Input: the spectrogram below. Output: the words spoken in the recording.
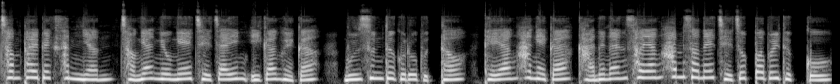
1803년 정양용의 제자인 이강회가 문순득으로부터 대양 항해가 가능한 서양 함선의 제조법을 듣고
